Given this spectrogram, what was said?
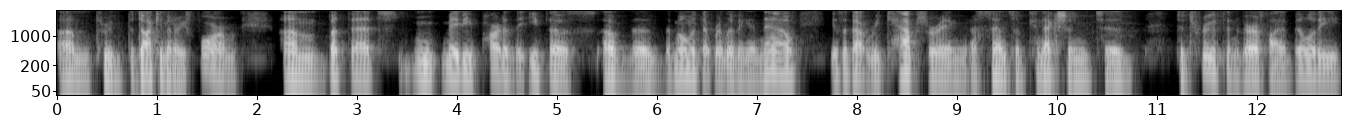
um, through the documentary form, um, but that m- maybe part of the ethos of the the moment that we're living in now is about recapturing a sense of connection to to truth and verifiability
